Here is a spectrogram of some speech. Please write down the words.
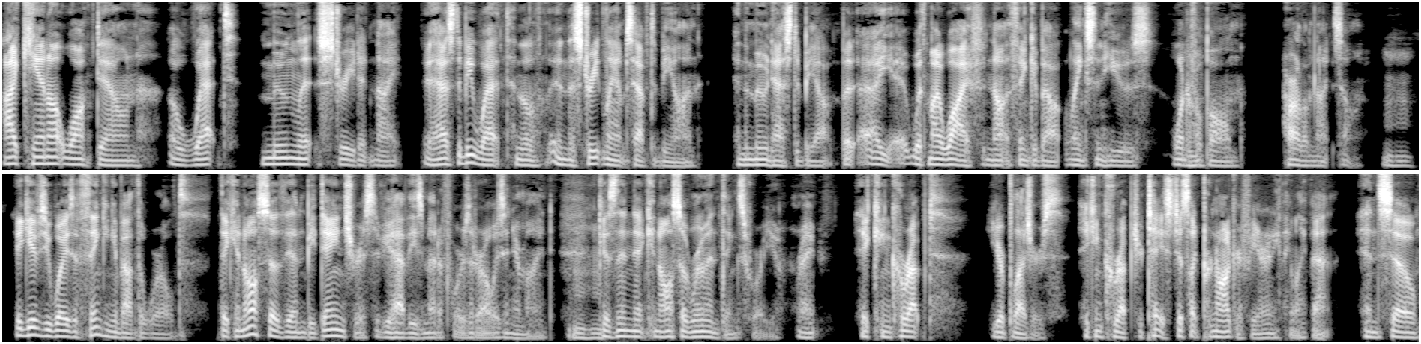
I cannot walk down a wet, moonlit street at night. It has to be wet and the, and the street lamps have to be on and the moon has to be out. But I, with my wife, not think about Langston Hughes Wonderful Mhm. Poem, Harlem Night Song. hmm It gives you ways of thinking about the world. They can also then be dangerous if you have these metaphors that are always in your mind, mm-hmm. because then it can also ruin things for you, right? It can corrupt your pleasures. It can corrupt your taste, just like pornography or anything like that. And so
